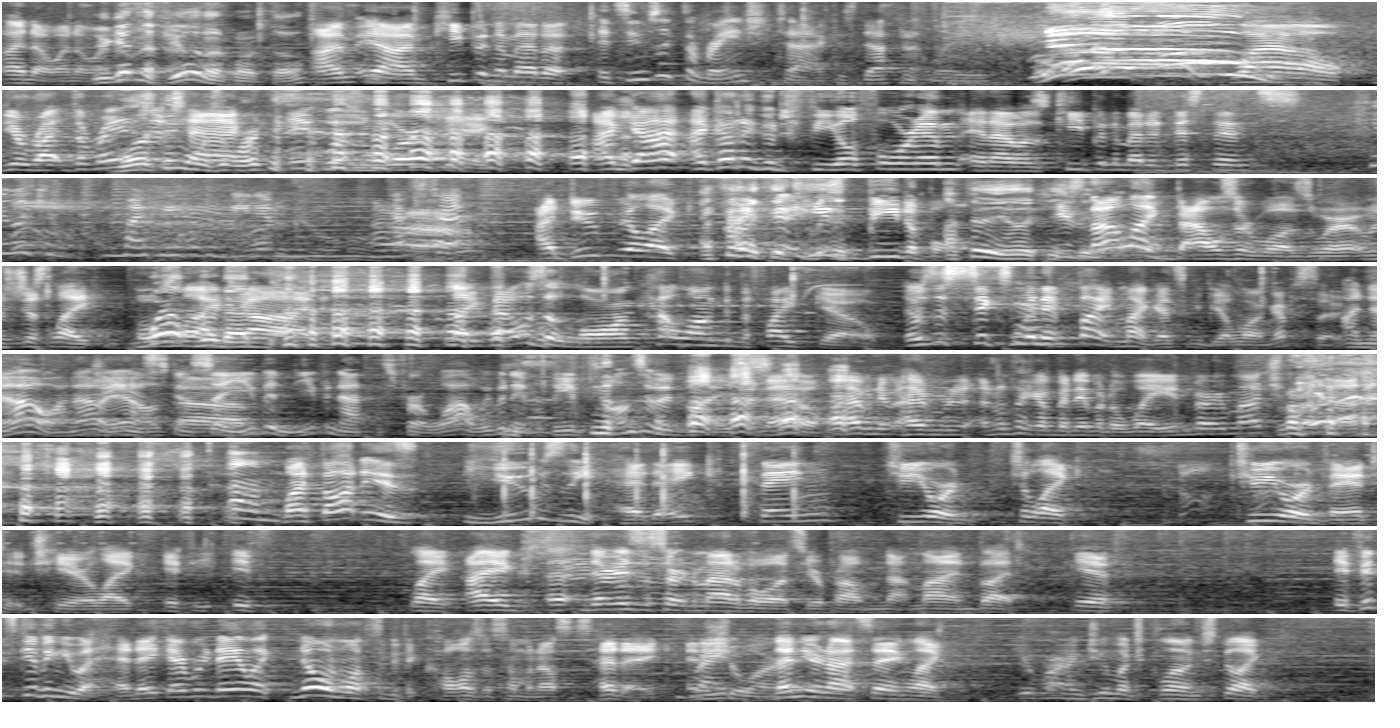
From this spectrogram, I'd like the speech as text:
I know. I know. You're know. getting the feel of it, part though. I'm yeah. I'm keeping him at a. It seems like the range attack is definitely. No! Oh! Wow. You're right. The range Working? Was it attack, working? it was working. I got I got a good feel for him, and I was keeping him at a distance. I feel like you might be able to beat him next time. I do feel like I feel like it's- he's it- beatable. I feel like he's not beatable. like Bowser was, where it was just like, oh Well, my god, like that was a long. How long did the fight go? It was a six-minute fight. Mike, that's gonna be a long episode. I know, I know. yeah, I was gonna say um, you've been you've been at this for a while. We've been able to give tons of advice. No, I, haven't, I, haven't, I don't think I've been able to weigh in very much. But, uh, Um, my thought is use the headache thing to your to like to your advantage here. Like if if like I uh, there is a certain amount of oh that's your problem, not mine. But if if it's giving you a headache every day, like no one wants to be the cause of someone else's headache, and Right. you- Sure. then you're not saying like you're wearing too much cologne. Just be like.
